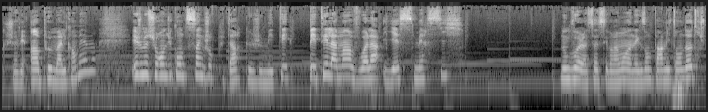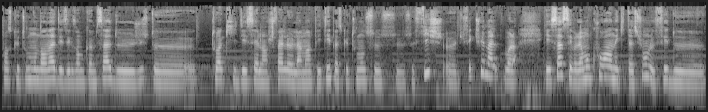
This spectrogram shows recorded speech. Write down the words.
que j'avais un peu mal quand même. Et je me suis rendu compte cinq jours plus tard que je m'étais péter la main, voilà, yes, merci. Donc voilà, ça c'est vraiment un exemple parmi tant d'autres. Je pense que tout le monde en a des exemples comme ça, de juste euh, toi qui décèles un cheval la main pétée parce que tout le monde se, fiche euh, du fait que tu es mal. Voilà. Et ça c'est vraiment courant en équitation, le fait de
